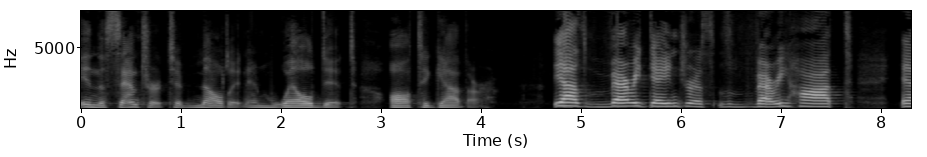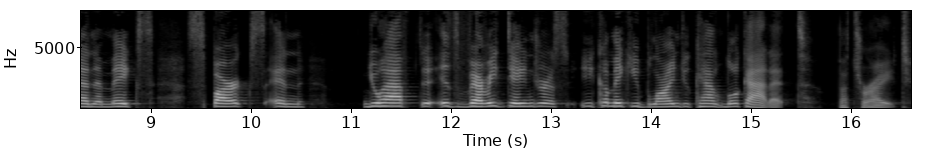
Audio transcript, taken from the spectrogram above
in the center to melt it and weld it all together Yeah, it's very dangerous. It's very hot and it makes sparks and you have to it's very dangerous. It can make you blind. You can't look at it. that's right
